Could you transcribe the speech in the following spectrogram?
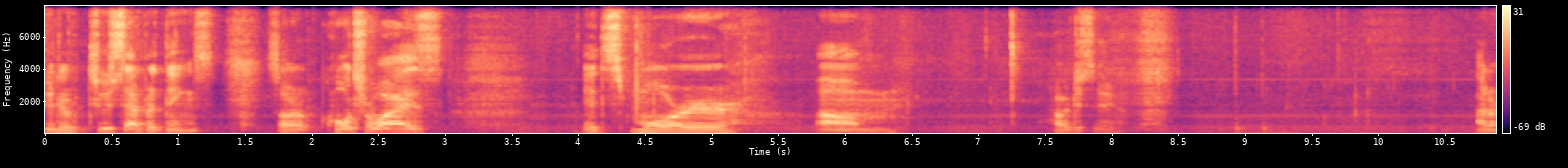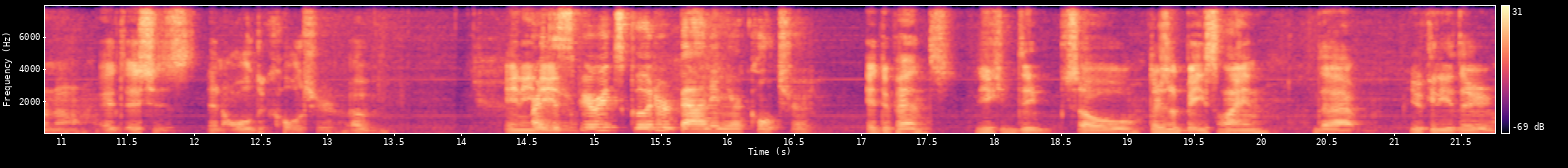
Two, two separate things. So, culture wise, it's more, um, how would you say? I don't know. It, it's just an old culture of any Are the spirits good or bad in your culture? it depends. You can do so. There's a baseline that you could either,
